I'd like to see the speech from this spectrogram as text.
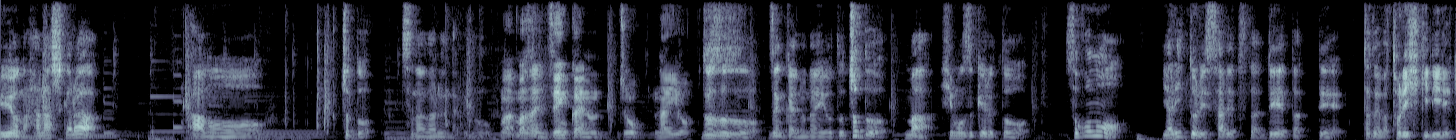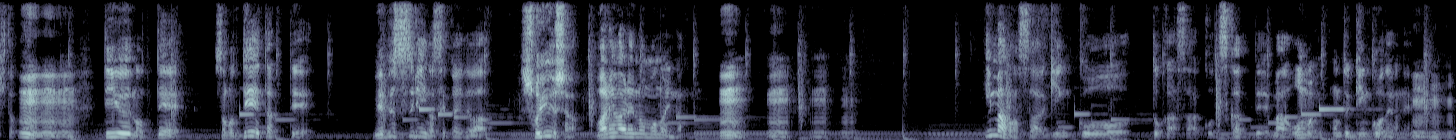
いうような話から、あのーちょっとつながるんだけどまあ、まさに前回の情内容。そうそうそう前回の内容とちょっとまあ紐付けるとそこのやり取りされてたデータって例えば取引履歴とか、うん、うん、うん。っていうのってそのデータって Web3 の世界では所有者我々のものになるのうん、うん、うん、今のさ銀行とかさこう使ってまあ主に本当に銀行だよね、うん。うん、うん、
